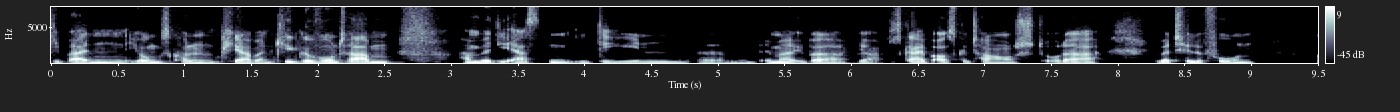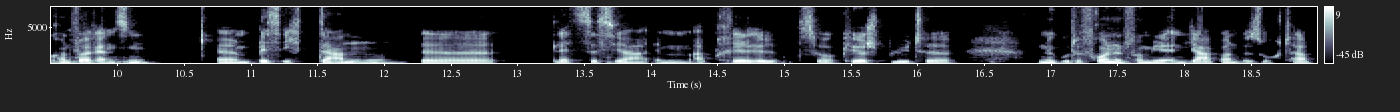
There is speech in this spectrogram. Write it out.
Die beiden Jungs, Colin und Pierre, aber in Kiel gewohnt haben, haben wir die ersten Ideen ähm, immer über ja, Skype ausgetauscht oder über Telefonkonferenzen. Ähm, bis ich dann äh, letztes Jahr im April zur Kirschblüte eine gute Freundin von mir in Japan besucht habe.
